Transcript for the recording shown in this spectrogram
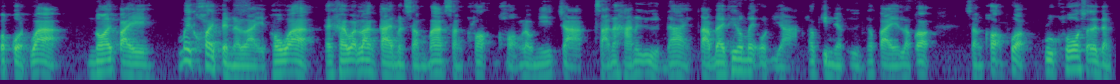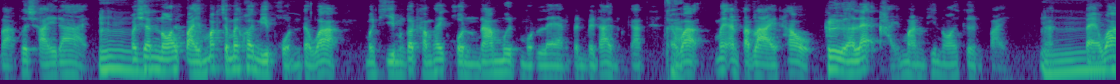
ปรากฏว่าน้อยไปไม่ค่อยเป็นอะไร เพราะว่าคล้ายๆว่าร่างกายมันสามารถสังเคราะห์ของเหล่านี้จากสารอาหารอื่นๆได้ตราบใดที่เราไม่อดอยากเรากินอย่างอื่นเข้าไป แล้วก็สังเคราะห์พวกกลูโคสอะไรต่างๆ เพื่อใช้ได้ เพราะฉะนั้นน้อยไปมักจะไม่ค่อยมีผลแต่ว่า บางทีมันก็ทำให้คนน้ำมืดหมดแรงเป็นไปได้เหมือนกัน แต่ว่าไม่อันตรายเท่าเกลือและไขมันที่น้อยเกินไปนะแต่ว่า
